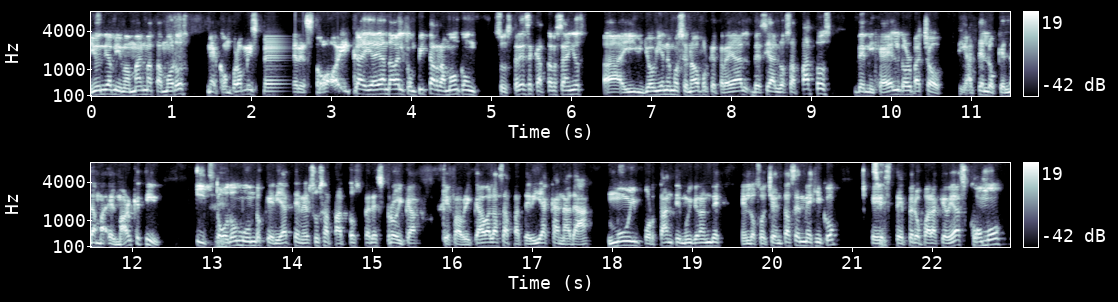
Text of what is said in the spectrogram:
Y un día mi mamá en Matamoros me compró mis perestroika y ahí andaba el compita Ramón con sus 13, 14 años uh, y yo bien emocionado porque traía, decía, los zapatos de Mikhail Gorbachev. Fíjate lo que es la, el marketing. Y sí. todo mundo quería tener sus zapatos perestroika que fabricaba la zapatería Canadá, muy importante y muy grande en los 80 en México. Sí. Este, pero para que veas cómo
